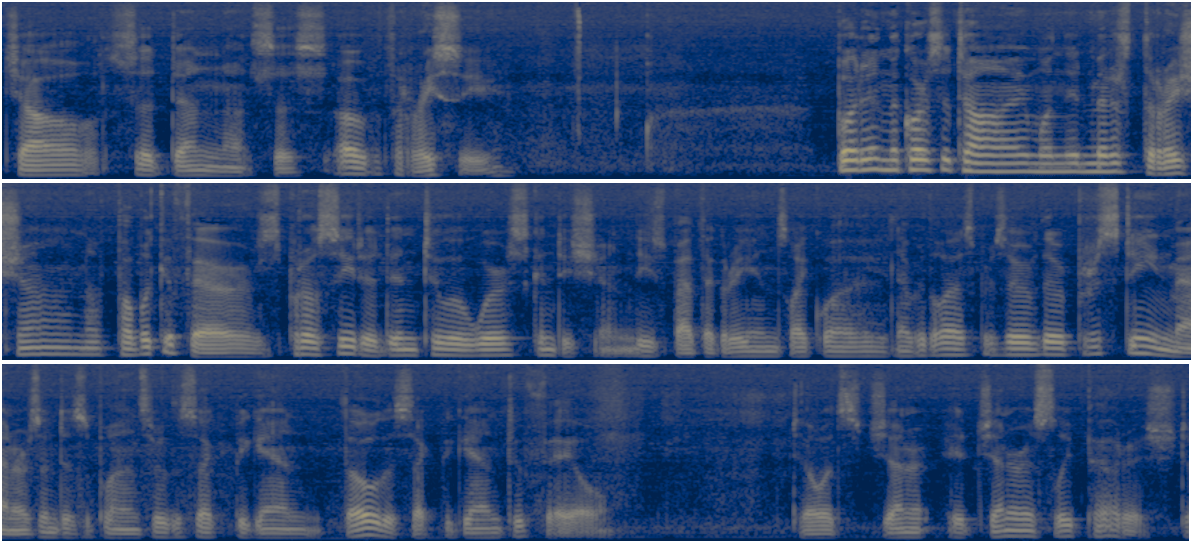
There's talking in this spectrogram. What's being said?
Chalcedonus of Thrace. But in the course of time, when the administration of public affairs proceeded into a worse condition, these Pythagoreans likewise nevertheless preserved their pristine manners and discipline, for the sect began, though the sect began to fail, till its gener- it generously perished.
